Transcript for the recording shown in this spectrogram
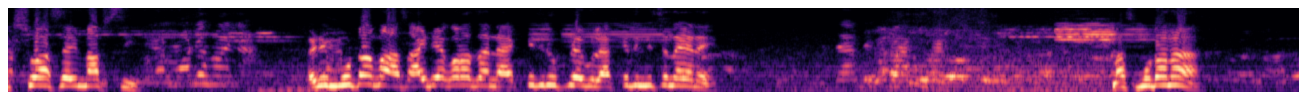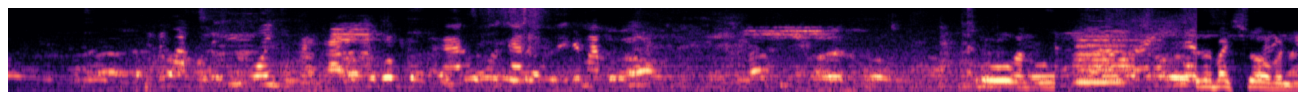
একশো আছে এই না। এটি মোটা মাছ আইডিয়া করা যায় না এক কেজির উপরে এগুলো এক কেজির নিচে নাই। এনে মাছ মোটা না? বাইশশো হবে না।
